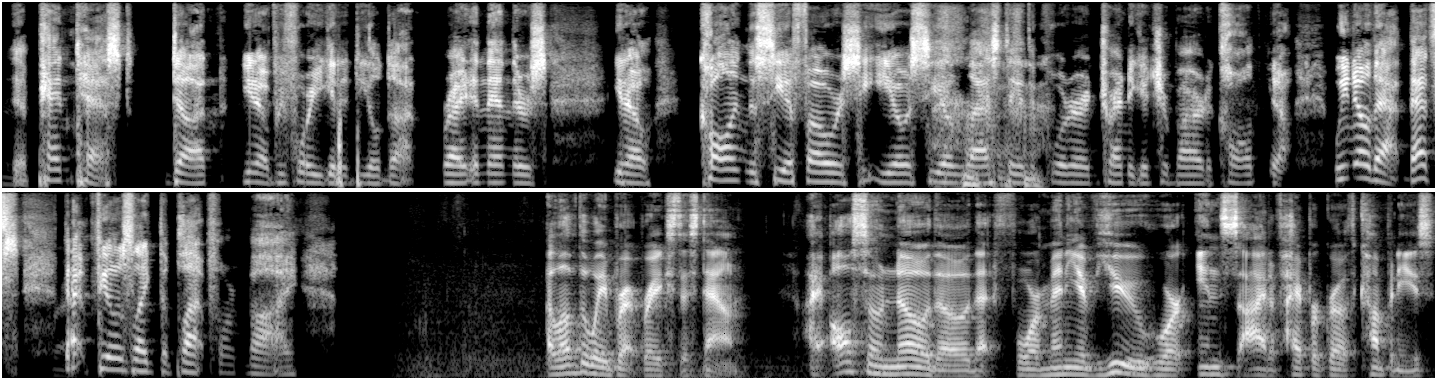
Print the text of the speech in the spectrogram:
the mm. pen test done you know before you get a deal done right? And then there's you know calling the cfo or ceo or ceo last day of the quarter and trying to get your buyer to call you know we know that. That's right. that feels like the platform buy. I love the way brett breaks this down I also know, though, that for many of you who are inside of hypergrowth companies,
